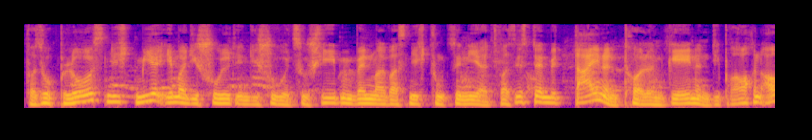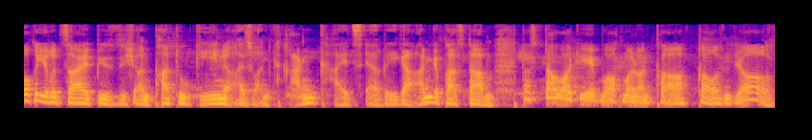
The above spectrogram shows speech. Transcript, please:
Versuch bloß nicht mir immer die Schuld in die Schuhe zu schieben, wenn mal was nicht funktioniert. Was ist denn mit deinen tollen Genen? Die brauchen auch ihre Zeit, bis sie sich an Pathogene, also an Krankheitserreger angepasst haben. Das dauert eben auch mal ein paar tausend Jahre.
